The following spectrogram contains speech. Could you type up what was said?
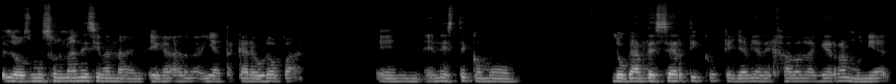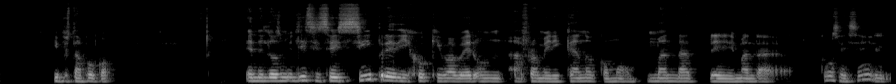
los musulmanes iban a llegar y atacar Europa en, en este como lugar desértico que ya había dejado la guerra mundial y pues tampoco. En el 2016 sí predijo que iba a haber un afroamericano como manda, eh, manda, ¿cómo se dice? El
